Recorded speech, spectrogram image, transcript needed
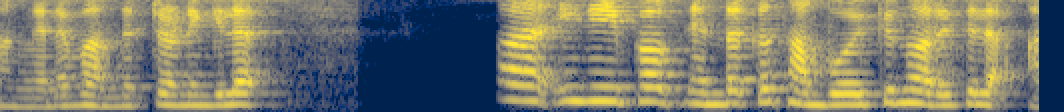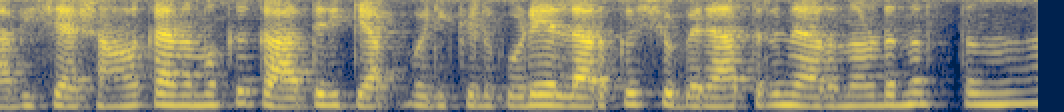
അങ്ങനെ വന്നിട്ടുണ്ടെങ്കിൽ ഇനിയിപ്പം എന്തൊക്കെ സംഭവിക്കുന്നു അറിയത്തില്ല. ആ വിശേഷങ്ങളൊക്കെ നമുക്ക് കാത്തിരിക്കാം. ഒരിക്കൽ കൂടി എല്ലാവർക്കും ശുഭരാത്രി നേർന്നുകൊണ്ട് നിർത്തുന്നു.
